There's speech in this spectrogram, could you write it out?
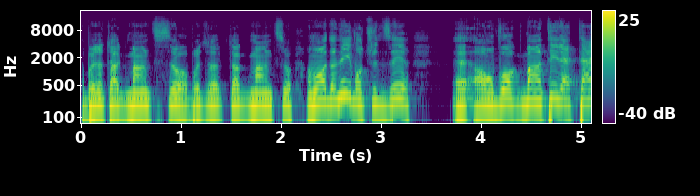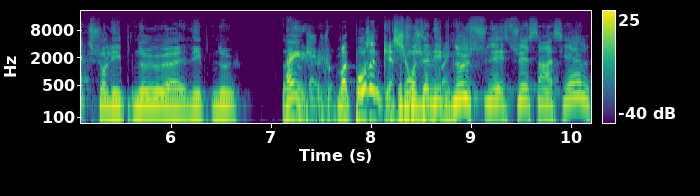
Après ça, tu augmentes ça. Après ça, tu augmentes ça. À un moment donné, ils vont-tu te dire euh, on va augmenter la taxe sur les pneus. euh, les pneus? Hey, je, vais te poser une tu question. sur les le pneus, c'est c'est essentiel.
